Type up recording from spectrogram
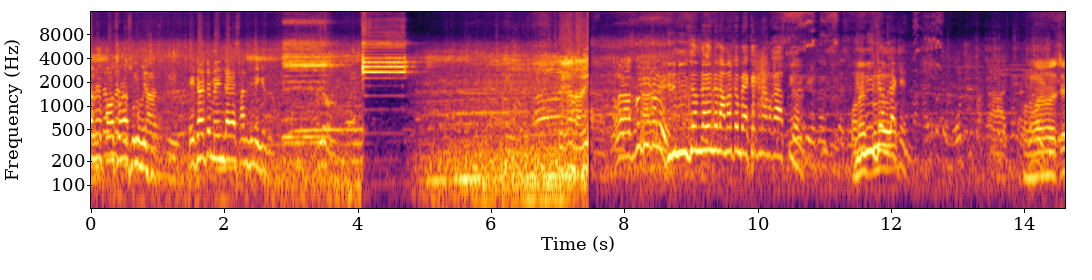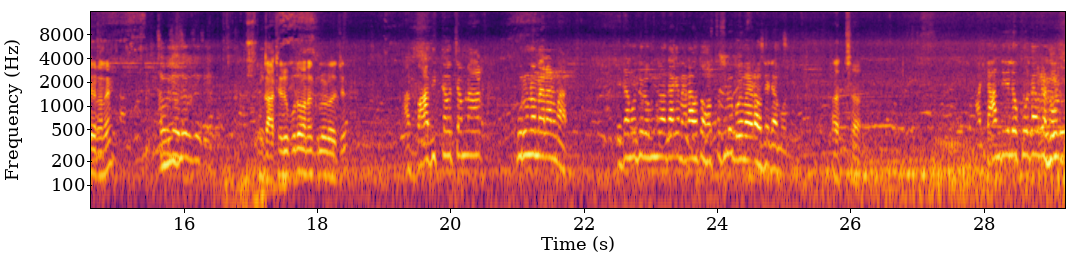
দলের পড়াশোনা শুরু হয়েছে। এটা হচ্ছে মেন জায়গা শান্তিনিকেতন এখানে দাঁড়িয়ে যদি মিউজিয়াম দেখেন তাহলে আমার তো ব্যাকে কিনে আমাকে আসতে হবে। মিউজিয়াম দেখেন। হনুমান রয়েছে এখানে। গাছের উপরে অনেকগুলো রয়েছে। আর বাঁ দিকটা হচ্ছে আপনার পুরনো মেলার মাঠ। এটার মধ্যে রবীন্দ্রনাথ আগে মেলা হতো হস্ত ছিল বই মেলাটা হতো এটার মধ্যে। আচ্ছা। আর ডান দিকে লক্ষ্য করতে আমরা হলুদ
